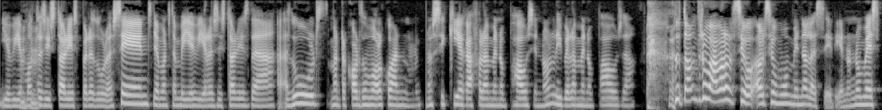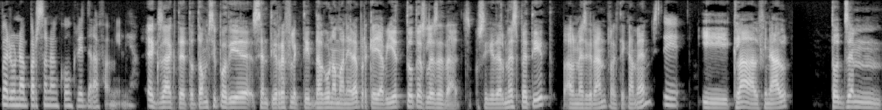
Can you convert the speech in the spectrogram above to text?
hi havia Mhm. moltes històries per adolescents, llavors també hi havia les històries d'adults. Me'n recordo molt quan no sé qui agafa la menopausa, no? Li ve la menopausa. Tothom trobava el seu, el seu moment a la sèrie, no només per una persona en concret de la família. Exacte, tothom s'hi podia sentir reflectit d'alguna manera perquè hi havia totes les edats. O sigui, del més petit al més gran, pràcticament. Sí, I, clar, al final tots hem,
